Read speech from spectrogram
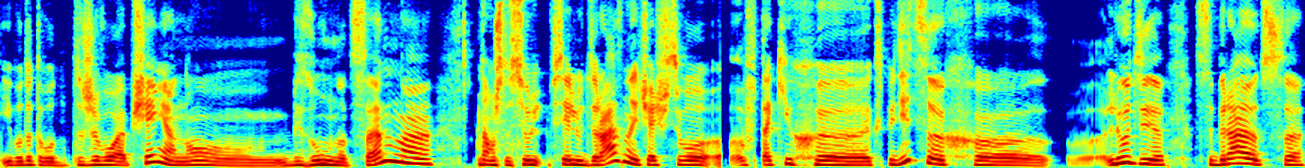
И вот это вот живое общение, оно безумно ценно, потому что все, все люди разные. Чаще всего в таких экспедициях люди собираются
